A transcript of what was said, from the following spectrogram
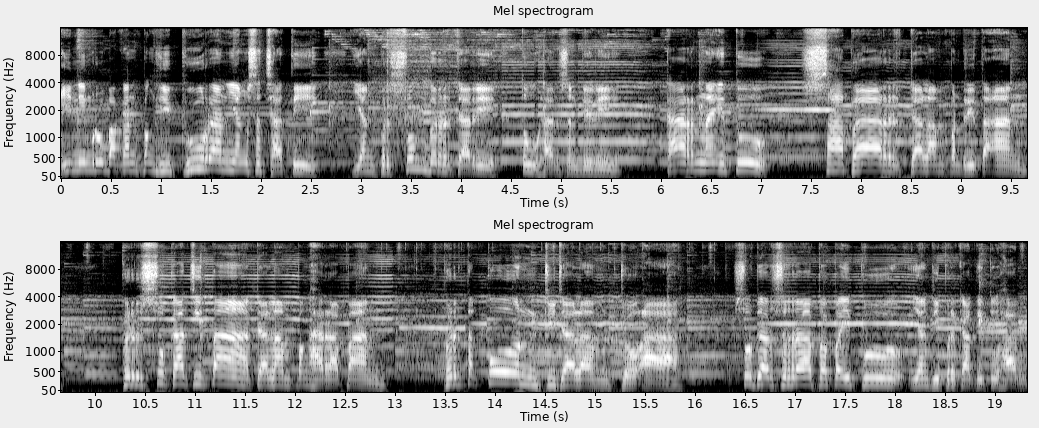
Ini merupakan penghiburan yang sejati yang bersumber dari Tuhan sendiri. Karena itu, sabar dalam penderitaan, bersukacita dalam pengharapan, bertekun di dalam doa. Saudara-saudara, Bapak Ibu yang diberkati Tuhan,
